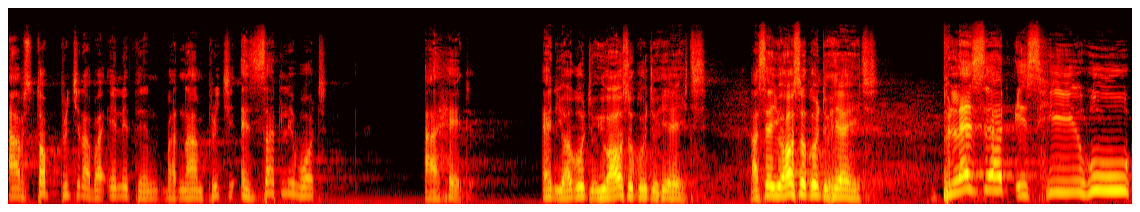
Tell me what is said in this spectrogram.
I've stopped preaching about anything, but now I'm preaching exactly what I heard. And you are going to, you are also going to hear it. I say you are also going to hear it. Blessed is he who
